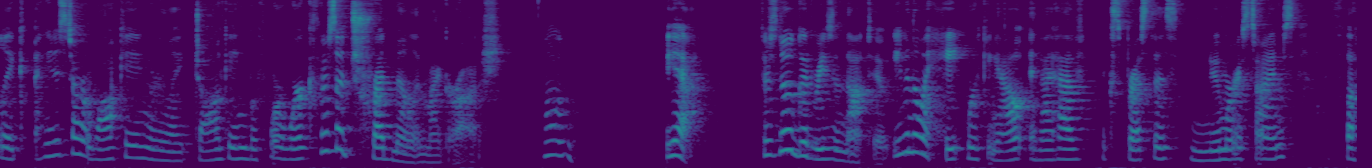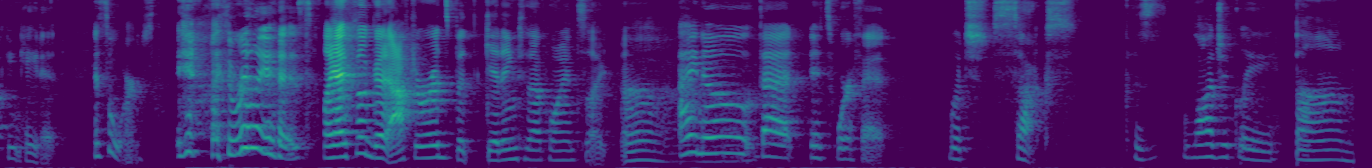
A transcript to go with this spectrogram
like, I need to start walking or like jogging before work. There's a treadmill in my garage. Oh, Yeah. There's no good reason not to. Even though I hate working out and I have expressed this numerous times, I fucking hate it. it's the worst. Yeah, it really is. Like I feel good afterwards, but getting to that point, it's like, ugh. I know that it's worth it, which sucks. Because logically, Bummer.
